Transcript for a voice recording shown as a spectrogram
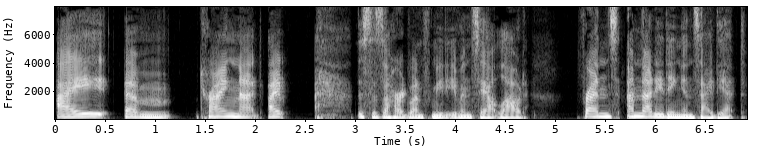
I am trying not. I. This is a hard one for me to even say out loud. Friends, I'm not eating inside yet.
